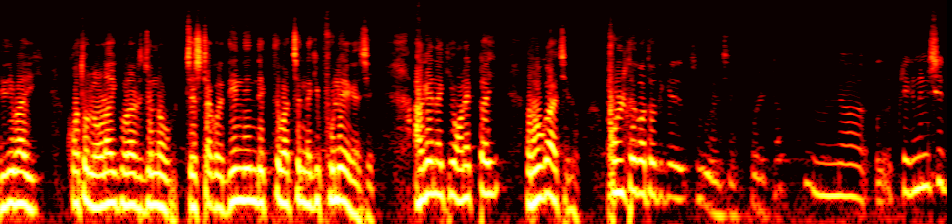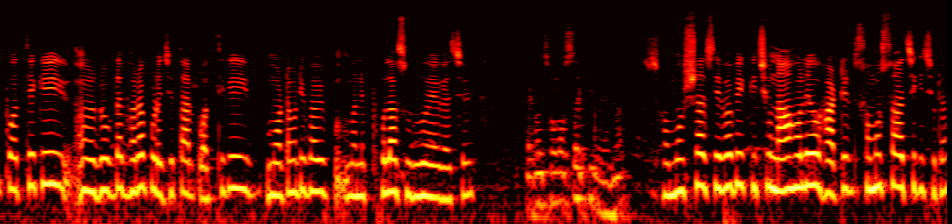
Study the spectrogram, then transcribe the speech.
দিদিভাই কত লড়াই করার জন্য চেষ্টা করে দিন দিন দেখতে পাচ্ছেন নাকি ফুলে গেছে। আগে নাকি অনেকটাই রোগা ছিল। ফুলতে কত দিকে শুরু হয়েছে শরীরটা? প্রেগনেন্সির পর থেকেই রোগটা ধরা পড়েছে তারপর থেকেই মোটামুটিভাবে মানে ফোলা শুরু হয়ে গেছে। এখন সমস্যা কি হয় না সমস্যা সেভাবে কিছু না হলেও হার্টের সমস্যা আছে কিছুটা।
